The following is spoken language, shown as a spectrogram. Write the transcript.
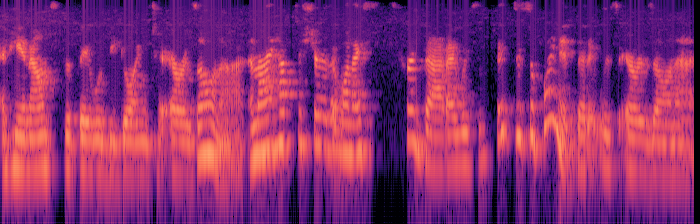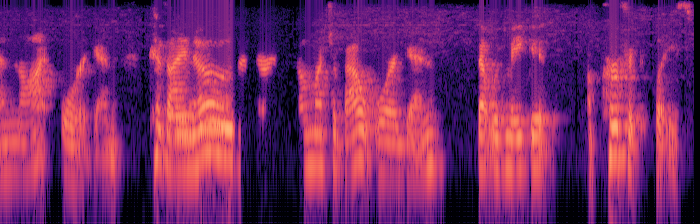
and he announced that they would be going to Arizona. And I have to share that when I heard that, I was a bit disappointed that it was Arizona and not Oregon, because I know that there's so much about Oregon that would make it a perfect place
